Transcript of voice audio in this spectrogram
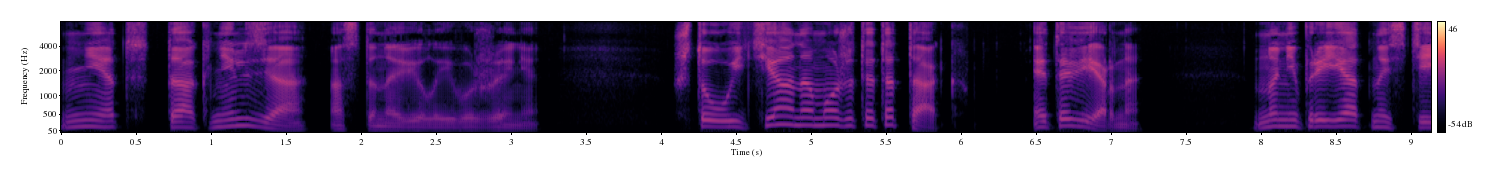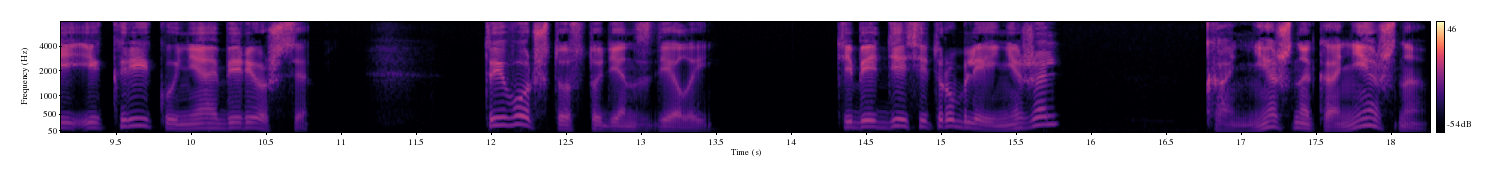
«Нет, так нельзя», — остановила его Женя. «Что уйти она может, это так, это верно. Но неприятностей и крику не оберешься. Ты вот что, студент, сделай. Тебе 10 рублей не жаль? Конечно, конечно,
